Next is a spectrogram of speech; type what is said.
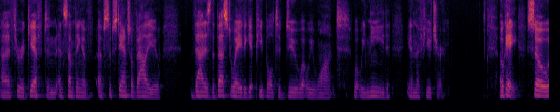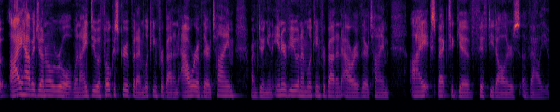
uh, through a gift and, and something of, of substantial value that is the best way to get people to do what we want what we need in the future Okay, so I have a general rule. When I do a focus group and I'm looking for about an hour of their time, or I'm doing an interview and I'm looking for about an hour of their time, I expect to give $50 of value.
